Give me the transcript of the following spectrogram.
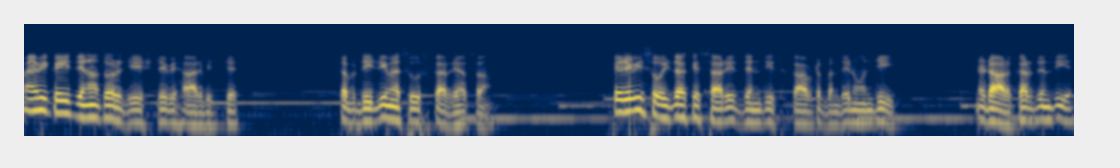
ਮੈਂ ਵੀ ਕਈ ਦਿਨਾਂ ਤੋਂ ਰਜੇਸ਼ ਦੇ ਵਿਹਾਰ ਵਿੱਚ ਤਬਦੀਲੀ ਮਹਿਸੂਸ ਕਰ ਰਿਹਾ ਸਾਂ। ਫਿਰ ਇਹ ਵੀ ਸੋਚਦਾ ਕਿ ਸਾਰੇ ਦਿਨ ਦੀ ਥਕਾਵਟ ਬੰਦੇ ਨੂੰ ਉਂਝੀ ਨਿਢਾਲ ਕਰ ਦਿੰਦੀ ਹੈ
